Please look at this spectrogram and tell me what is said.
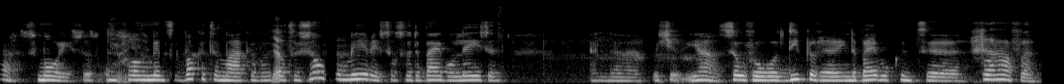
ja, het is mooi. Dat, om gewoon de mensen wakker te maken. Dat er zoveel meer is als we de Bijbel lezen. En eh, dat je ja, zoveel dieper eh, in de Bijbel kunt eh, graven.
